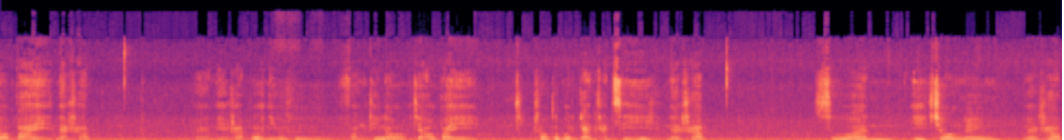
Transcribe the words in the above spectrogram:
ต่อไปนะครับอันนี้ครับก็นี่ก็คือฝั่งที่เราจะเอาไป เข้ากระบวนการขัดสีนะครับ ส่วนอีกช่องหนึ่งนะครับ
